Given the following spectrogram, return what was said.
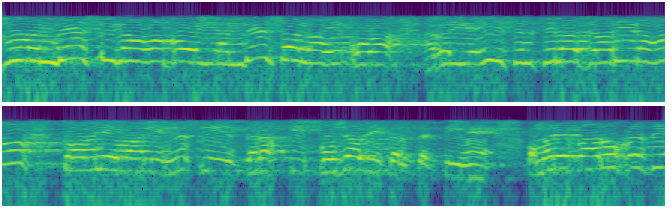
دور اندیش نگاہوں کو یہ اندیشہ لاحق ہوا۔ اگر یہی سلسلہ جاری رہا تو آنے والی نسلیں اس درخت کی پوجا بھی کر سکتی ہیں۔ عمر فاروق رضی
